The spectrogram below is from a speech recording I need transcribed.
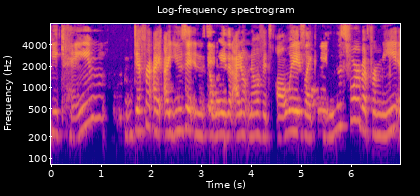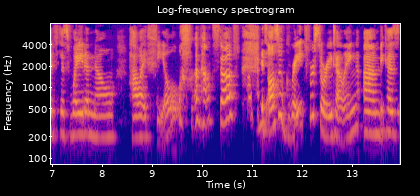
became different. I, I use it in a way that I don't know if it's always like used for, but for me, it's this way to know how I feel about stuff. It's also great for storytelling um, because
